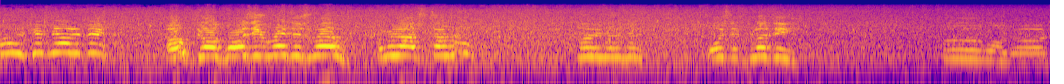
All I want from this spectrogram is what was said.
Oh, get me out of here. Oh, God, why is it red as well? I'm of stamina. No, no, no. Is it bloody? Oh, my God.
